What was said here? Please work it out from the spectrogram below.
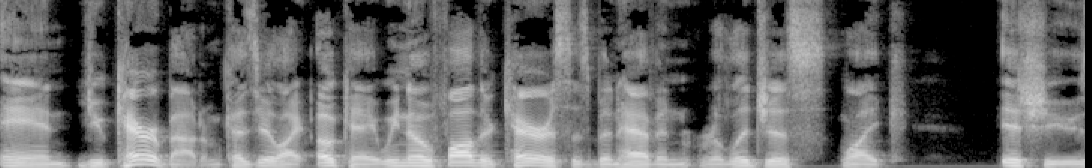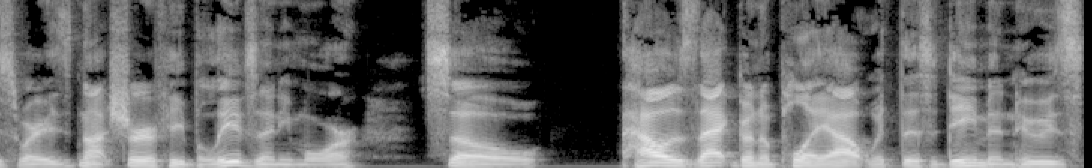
and you care about them because you're like, okay, we know Father Karras has been having religious like issues where he's not sure if he believes anymore. So how is that going to play out with this demon who's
